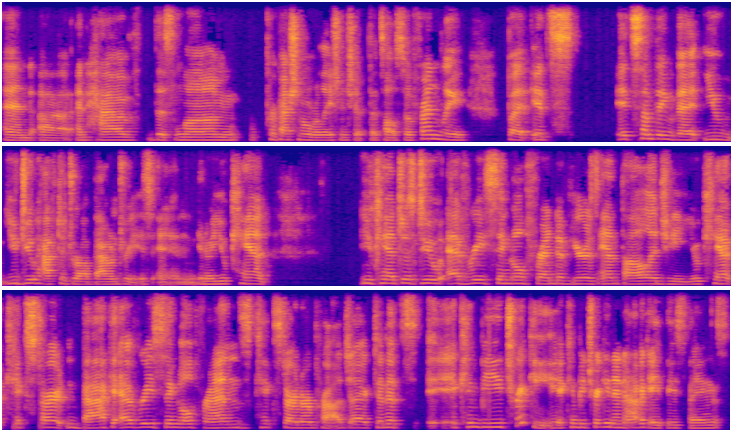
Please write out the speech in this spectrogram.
and uh, and have this long professional relationship that's also friendly. But it's it's something that you you do have to draw boundaries in. You know, you can't you can't just do every single friend of yours anthology. You can't kickstart and back every single friend's Kickstarter project, and it's it can be tricky. It can be tricky to navigate these things.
